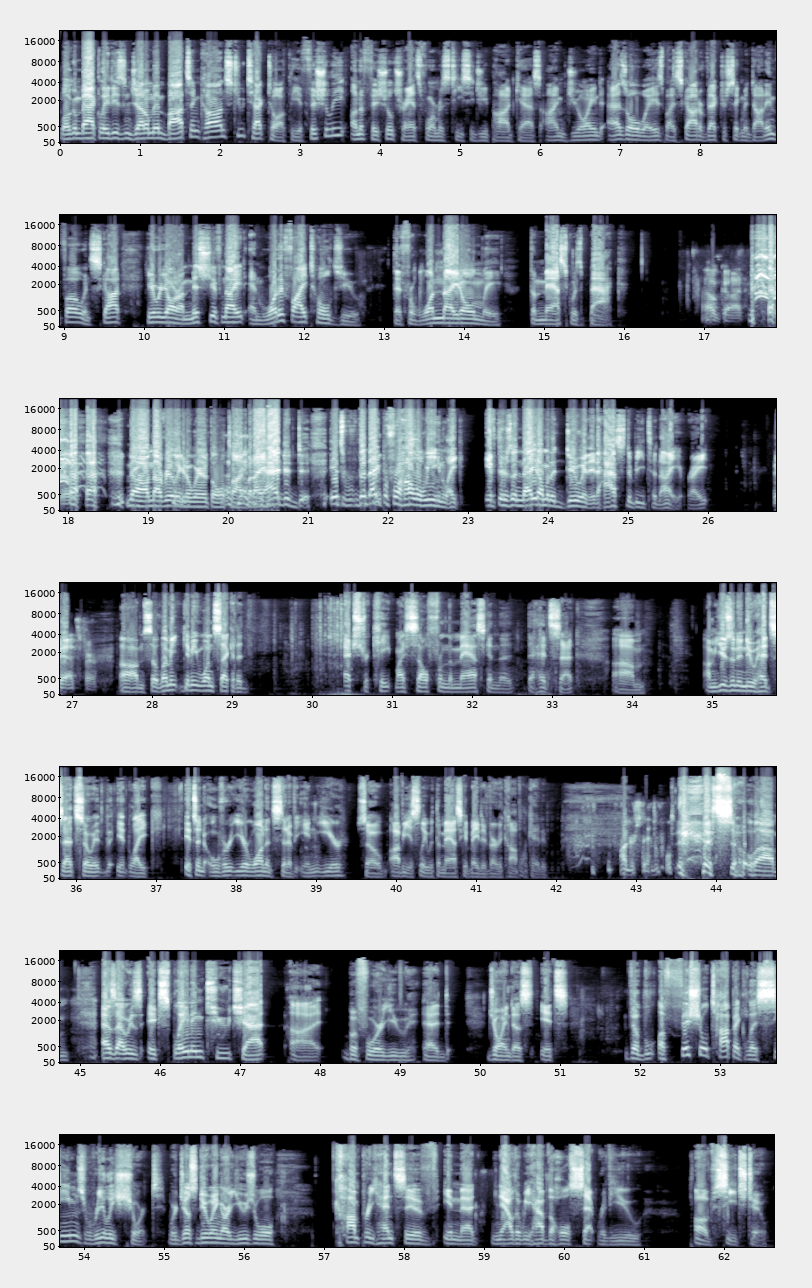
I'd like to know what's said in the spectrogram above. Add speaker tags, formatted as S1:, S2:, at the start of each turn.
S1: Welcome back, ladies and gentlemen, bots and cons to Tech Talk, the officially unofficial Transformers TCG podcast. I'm joined, as always, by Scott of VectorSigma.info. And Scott, here we are on Mischief Night. And what if I told you that for one night only, the mask was back?
S2: Oh God!
S1: Really? no, I'm not really gonna wear it the whole time, but I had to. Do, it's the night before Halloween. Like, if there's a night I'm gonna do it, it has to be tonight, right?
S2: Yeah, that's fair.
S1: Um, so let me give me one second to extricate myself from the mask and the the headset. Um, I'm using a new headset, so it it like it's an over ear one instead of in ear. So obviously, with the mask, it made it very complicated.
S2: Understandable.
S1: so, um, as I was explaining to chat uh, before you had joined us, it's the official topic list seems really short. We're just doing our usual comprehensive in that now that we have the whole set review of Siege 2.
